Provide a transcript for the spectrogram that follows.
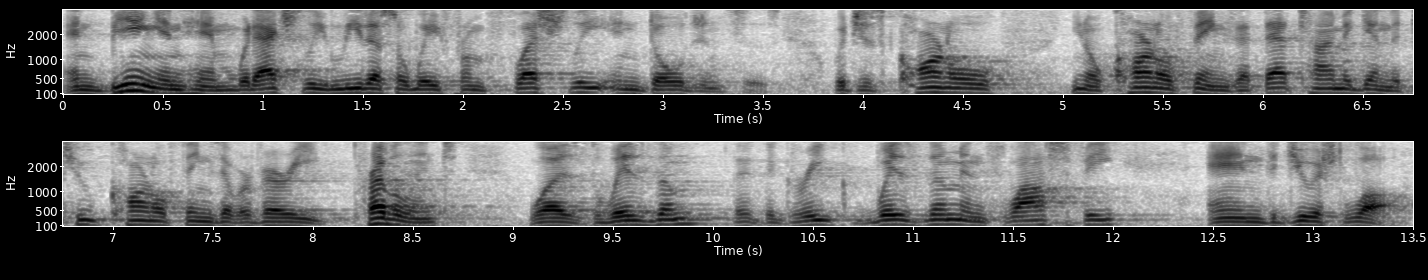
And being in Him would actually lead us away from fleshly indulgences, which is carnal, you know, carnal things. At that time, again, the two carnal things that were very prevalent was the wisdom, the, the Greek wisdom and philosophy, and the Jewish law.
